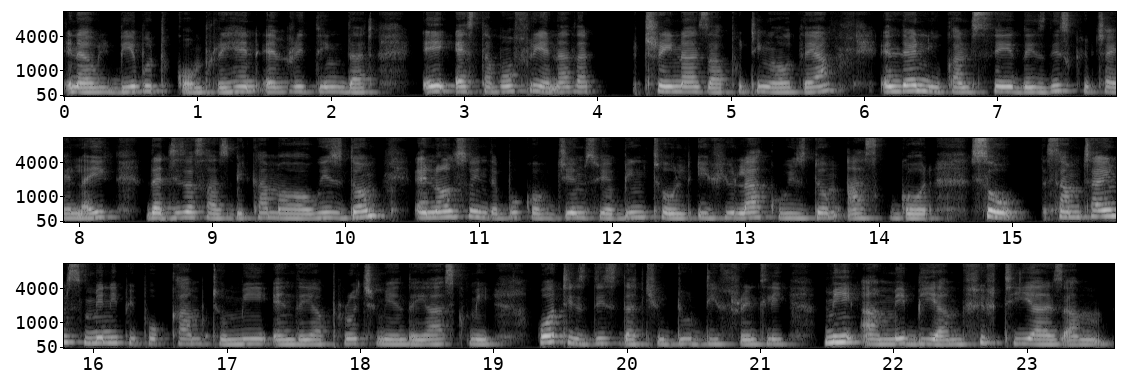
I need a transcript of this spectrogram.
and I will be able to comprehend everything that eh, Esther Mofrey and other trainers are putting out there. And then you can say there's this scripture I like that Jesus has become our wisdom. And also in the book of James, we are being told if you lack wisdom, ask God. So sometimes many people come to me and they approach me and they ask me, what is this that you do differently? Me, um, maybe I'm 50 years, I'm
